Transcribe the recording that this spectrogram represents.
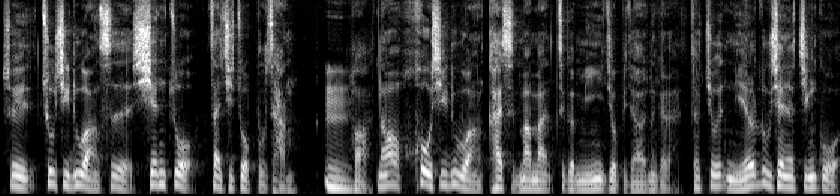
所以初期路网是先做再去做补偿，嗯，好，然后后续路网开始慢慢这个民意就比较那个了，就就你的路线要经过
